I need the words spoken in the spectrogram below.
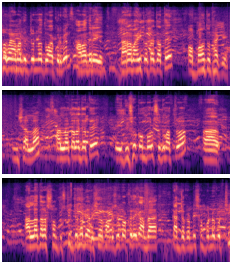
সবাই আমাদের জন্য দোয়া করবেন আমাদের এই ধারাবাহিকতা যাতে অব্যাহত থাকে। ইনশাল্লাহ আল্লাহ তালা যাতে এই দুশো কম্বল শুধুমাত্র আল্লাহ তালার সন্তুষ্টির জন্য বিহারিসভা ফাউন্ডেশনের পক্ষ থেকে আমরা কার্যক্রমটি সম্পন্ন করছি।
